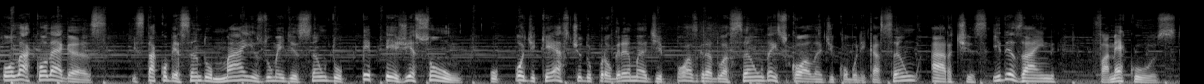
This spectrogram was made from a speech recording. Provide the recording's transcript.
Olá, colegas! Está começando mais uma edição do PPG Som, o podcast do programa de pós-graduação da Escola de Comunicação, Artes e Design, FAMECOS.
